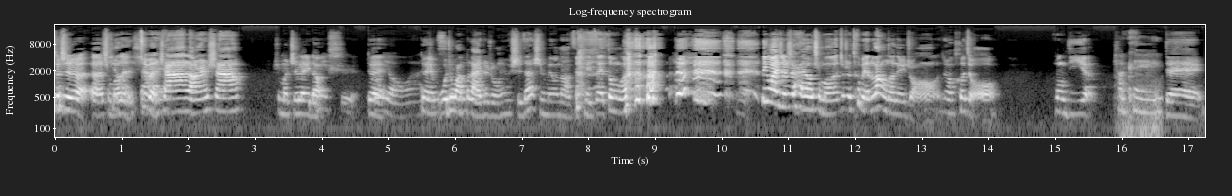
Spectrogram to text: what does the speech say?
就是呃什么剧本杀、狼人杀什么之类的。对啊，对我就玩不来这种，因为实在是没有脑子可以再动了。另外就是还有什么，就是特别浪的那种，就喝酒、蹦迪。OK，对，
